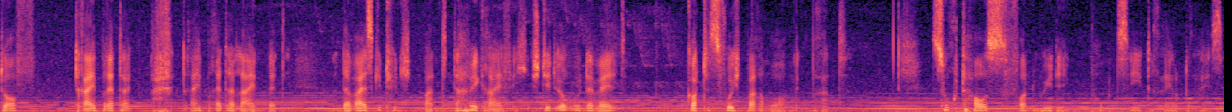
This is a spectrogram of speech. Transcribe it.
Dorf drei Bretter, ach, drei Bretter Leinbett an der weiß getünchten Wand. Da begreife ich, steht irgendwo in der Welt Gottes furchtbarer Morgen in Brand. Zuchthaus von Reading, Punkt C33.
